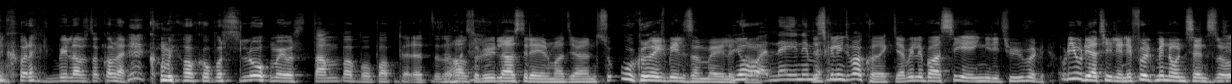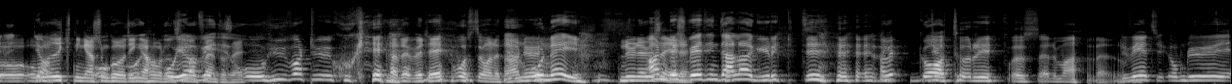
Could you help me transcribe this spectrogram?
en korrekt bild av Stockholm här, kommer Jakob att slå mig och stampa på pappret. Och så. Jaha, så du löste det genom att göra en så okorrekt bild som möjligt Ja, då. nej, nej men... Det skulle inte vara korrekt, jag ville bara se in i ditt huvud. Och det gjorde jag tydligen, det är fullt med nonsens och, och Ja. riktningar som Och- går åt inga och- håll och som man förväntar sig. Och hur vart du chockerad över det påståendet? Ja, Åh nu- nej! Nu när du Anders säger det. vet inte alla riktigt du- gator i- på Södermalm. Du vet, om du...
